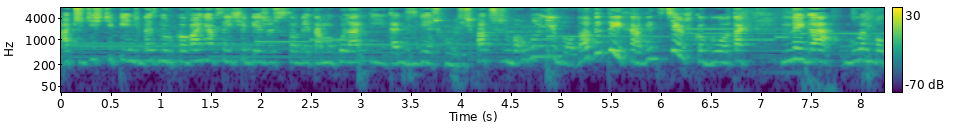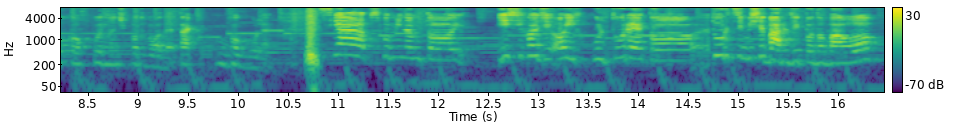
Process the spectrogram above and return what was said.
a 35 bez nurkowania, w sensie bierzesz sobie tam okularki i tak z wierzchu gdzieś patrzysz, bo ogólnie woda wypycha, więc ciężko było tak mega głęboko wpłynąć pod wodę, tak w ogóle. Więc ja wspominam to jeśli chodzi o ich kulturę, to Turcji mi się bardziej podobało.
